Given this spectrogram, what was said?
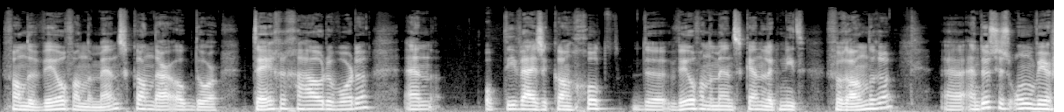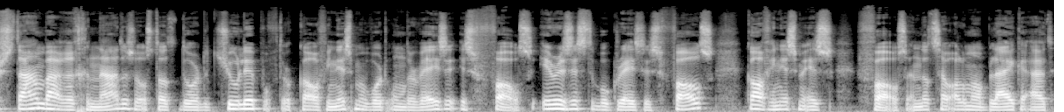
van de wil van de mens, kan daar ook door tegengehouden worden. En op die wijze kan God de wil van de mens kennelijk niet veranderen. Uh, en dus is onweerstaanbare genade, zoals dat door de tulip of door Calvinisme wordt onderwezen, is vals. Irresistible grace is vals. Calvinisme is vals. En dat zou allemaal blijken uit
